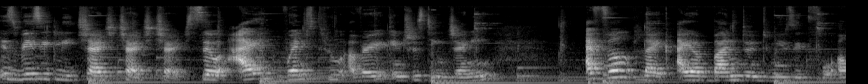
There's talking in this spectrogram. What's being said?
is basically church, church, church. So I went through a very interesting journey. I felt like I abandoned music for a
